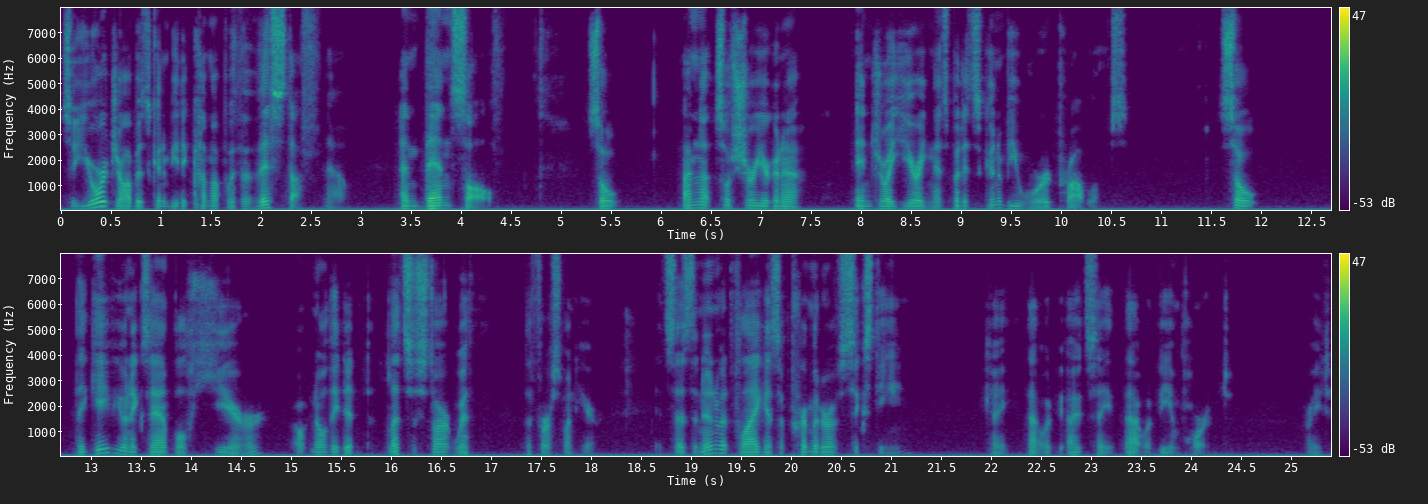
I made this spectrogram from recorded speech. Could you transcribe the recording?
So your job is going to be to come up with this stuff now and then solve. So I'm not so sure you're going to enjoy hearing this, but it's going to be word problems. So they gave you an example here. Oh, no, they didn't. Let's just start with the first one here. It says the Nunavut flag has a perimeter of 16. Okay, that would be, I would say that would be important, right?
